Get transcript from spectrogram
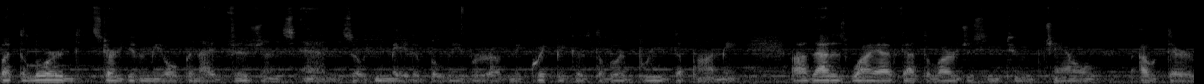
but the Lord started giving me open-eyed visions, and so he made a believer of me quick because the Lord breathed upon me. Uh, that is why I've got the largest YouTube channel out there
